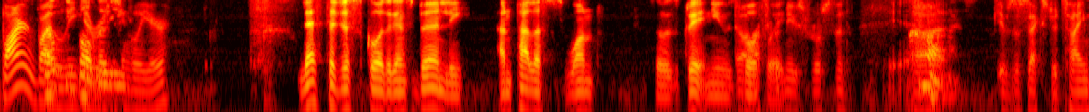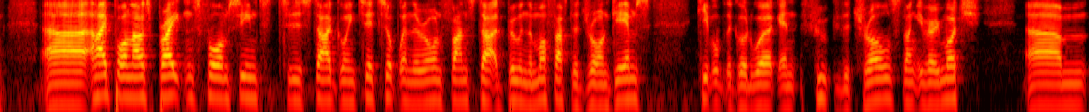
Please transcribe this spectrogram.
Bayern buy the league every league. single year. Leicester just scored against Burnley, and Palace won. So it's great news Oh, both that's good ways. news for us then. Come Uh, gives us extra time. Uh, hi, Paul. Now, Brighton's form seemed to start going tits up when their own fans started booing them off after drawn games. Keep up the good work and fook the trolls. Thank you very much. Um,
